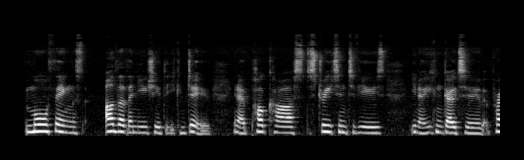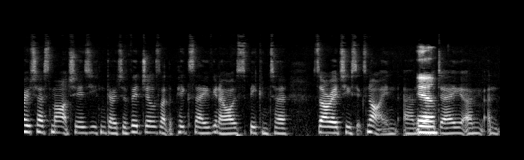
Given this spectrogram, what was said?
more things other than YouTube that you can do. You know, podcasts, street interviews. You know, you can go to protest marches. You can go to vigils like the Pig Save. You know, I was speaking to Zaria two six nine um, the other day, um, and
